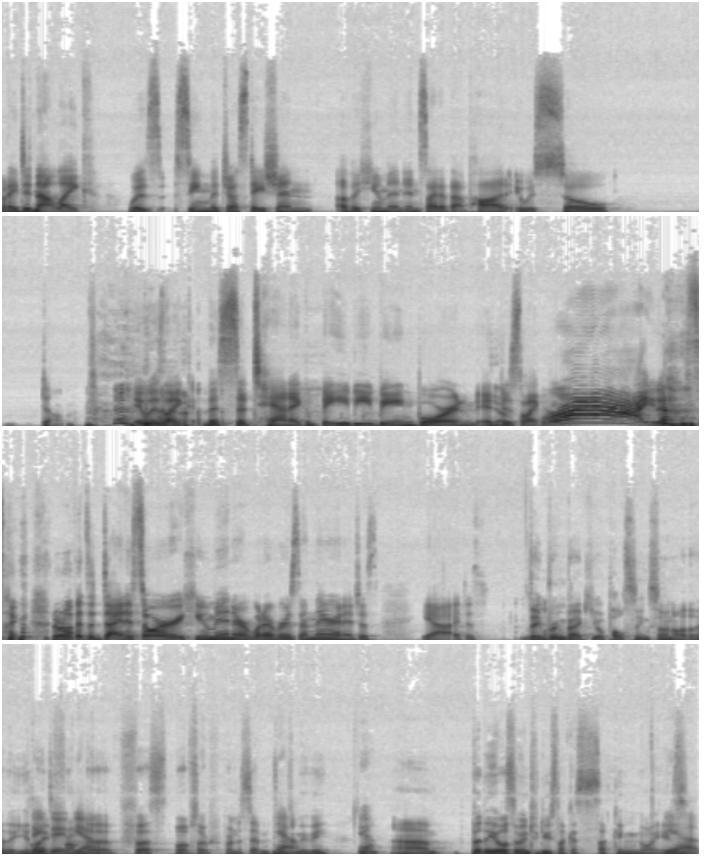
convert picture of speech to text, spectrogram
What I did not like was seeing the gestation of a human inside of that pod. It was so dumb. it was like this satanic baby being born and Yeah. just like Rah! you know, it's like I don't know if it's a dinosaur or a human or whatever is in there, and it just yeah, I just They bring back your pulsing sonar though that you They like did, from yeah. the first, well, sorry, from the seventies Yeah. movie. yeah Um, but they also introduce like a sucking noise, Yeah.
